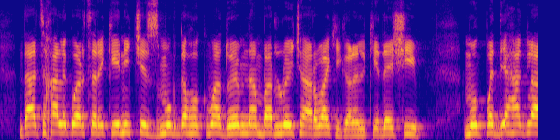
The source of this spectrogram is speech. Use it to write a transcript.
داسې خلک ورسره کیني چې زموږ د حکومت دویم نمبر لوی چارواکي ګڼل کېدای شي موږ په دې هکله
